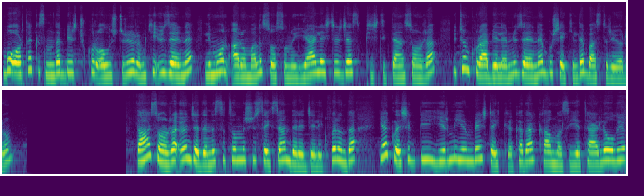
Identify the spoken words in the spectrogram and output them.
Bu orta kısmında bir çukur oluşturuyorum ki üzerine limon aromalı sosunu yerleştireceğiz piştikten sonra. Bütün kurabiyelerimin üzerine bu şekilde bastırıyorum. Daha sonra önceden ısıtılmış 180 derecelik fırında yaklaşık bir 20-25 dakika kadar kalması yeterli oluyor.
